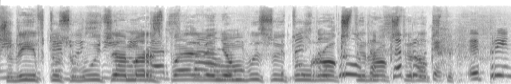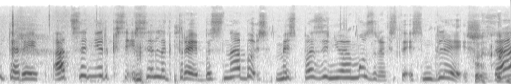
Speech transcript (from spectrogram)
šriftus, vuicām ar spēļveņam, visu tu raksti, raksti, raksti. Printeri atseņirks, es elektrības nabos, mēs paziņojam uzrakstīsim glēši, da?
